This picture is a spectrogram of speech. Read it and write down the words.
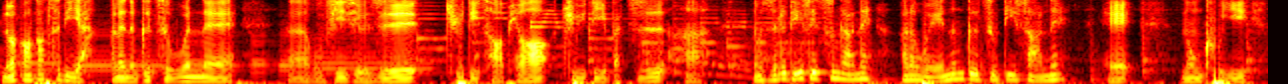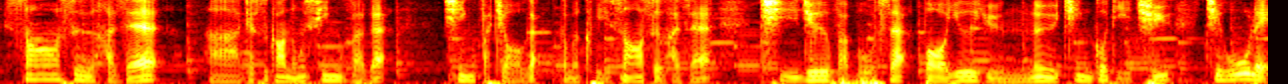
那么讲到此地呀，阿拉能够做的呢，呃，无非就是。捐点钞票，捐点物资啊。那么除了这些之外呢，阿拉还能够做点啥呢？哎，侬可以双手合十啊，假使讲侬信佛的、信佛教的，那么可以双手合十，祈求佛菩萨保佑云南景国地区接下来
